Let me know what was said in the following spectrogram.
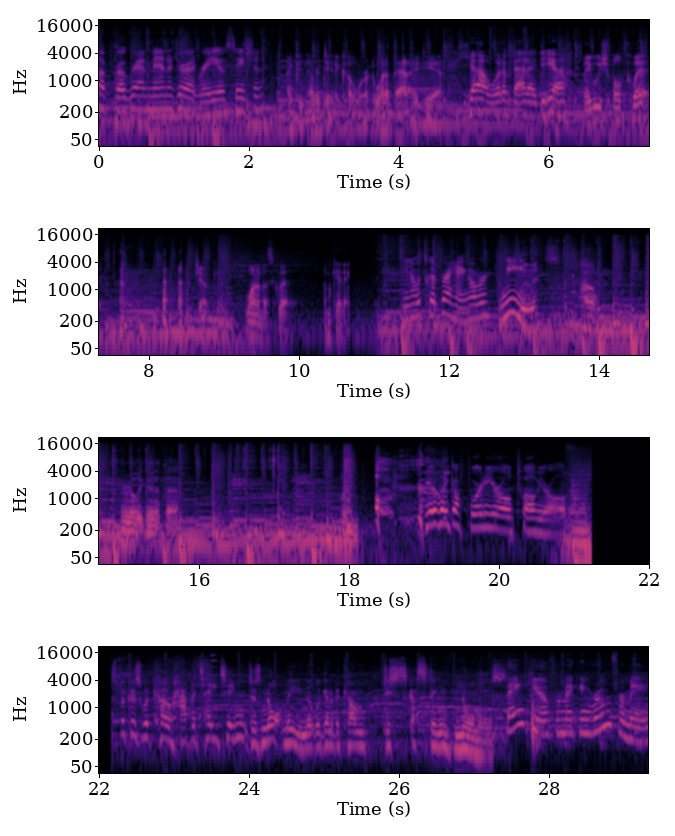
a program manager at radio station? I could never date a coworker. What a bad idea. Yeah, what a bad idea. Maybe we should both quit. I'm joking. One of us quit. I'm kidding. You know what's good for a hangover? Weed. Fluids. Oh. You're really good at that. You're like a 40-year-old, 12-year-old because we're cohabitating does not mean that we're going to become disgusting normals. Thank you for making room for me.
